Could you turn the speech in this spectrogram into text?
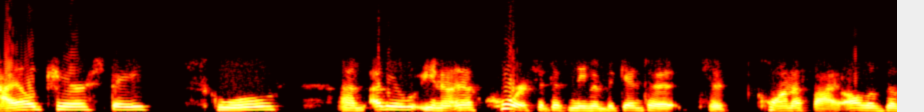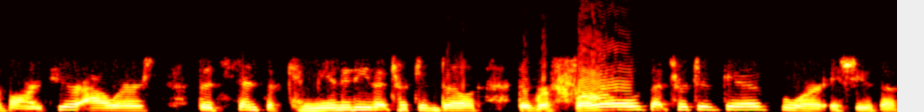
childcare space, schools, um, other, you know, and of course, it doesn't even begin to, to quantify all of the volunteer hours, the sense of community that churches build, the referrals that churches give for issues of,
